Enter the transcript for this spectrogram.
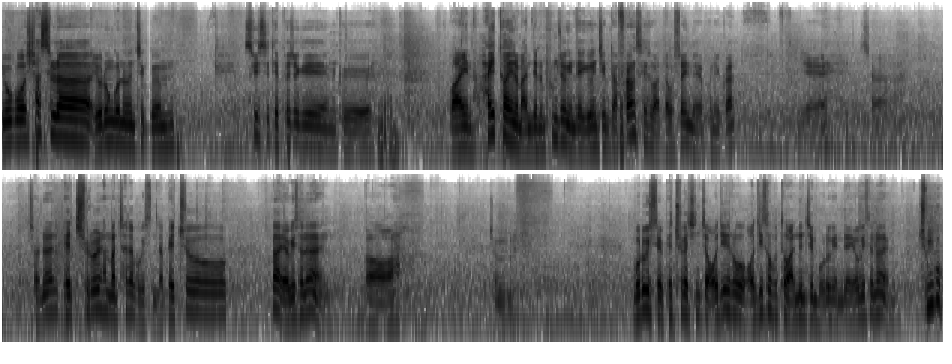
요거 샤슬라 요런 거는 지금 스위스 대표적인 그 와인 화이트 와인을 만드는 품종인데 이건 지금 다 프랑스에서 왔다고 써 있네요. 보니까 예. 자, 저는 배추를 한번 찾아보겠습니다. 배추가 여기서는 어 좀 모르겠어요. 배추가 진짜 어디로 어디서부터 왔는지 모르겠는데 여기서는 중국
